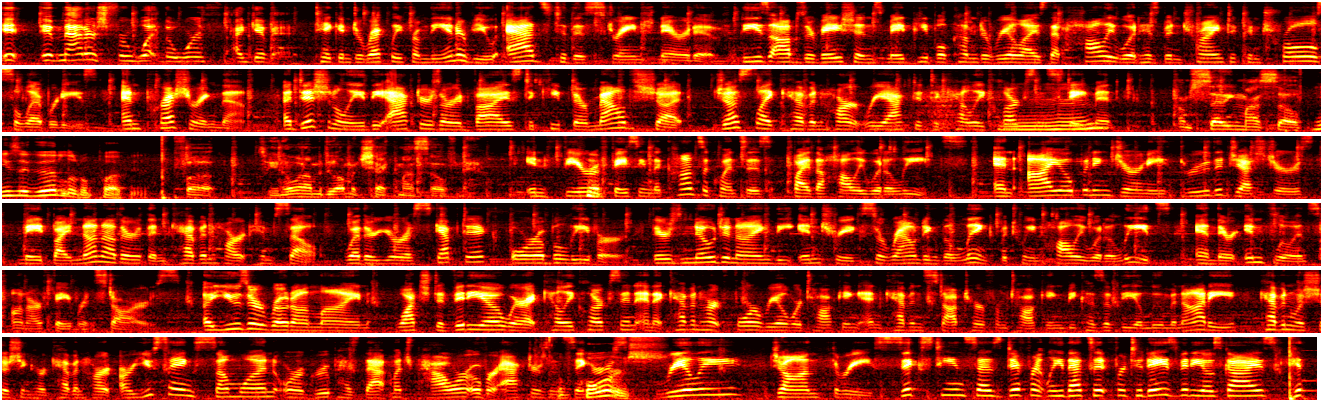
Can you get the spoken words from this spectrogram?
it it matters for what the worth I give it. taken directly from the interview adds to this strange narrative. These observations made people come to realize that Hollywood has been trying to control celebrities and pressuring them. Additionally, the actors are advised to keep their mouths shut, just like Kevin Hart reacted to Kelly Clarkson's mm-hmm. statement I'm setting myself He's a good little puppet. up. So you know what I'm gonna do? I'm gonna check myself now. In fear of hmm. facing the consequences by the Hollywood elites. An eye opening journey through the gestures made by none other than Kevin Hart himself. Whether you're a skeptic or a believer, there's no denying the intrigue surrounding the link between Hollywood elites and their influence on our favorite stars. A user wrote online, watched a video where at Kelly Clarkson and at Kevin Hart for real were talking and Kevin stopped her from talking because of the Illuminati. Kevin was shushing her. Kevin Hart, are you saying someone or a group has that much power over actors and Of singers? course. Really? John 3 16 says differently. That's it for today's videos, guys. Hit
